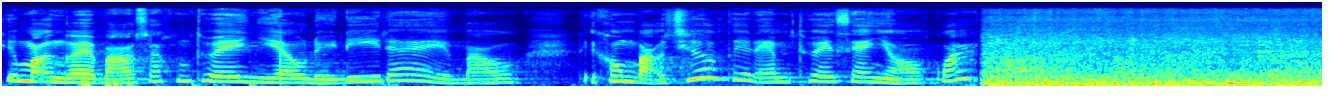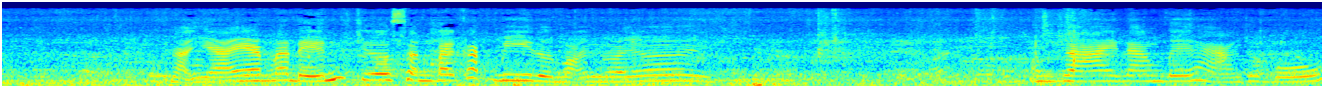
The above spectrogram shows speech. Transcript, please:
Chứ mọi người bảo sao không thuê nhiều để đi đấy, Bảo thì không bảo trước, Thế là em thuê xe nhỏ quá. Cả nhà em đã đến chưa? Sân bay Cát Bi rồi mọi người ơi. Anh trai đang bê hàng cho bố.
